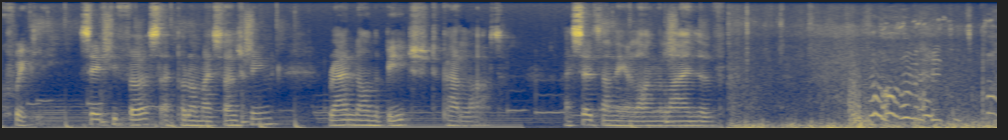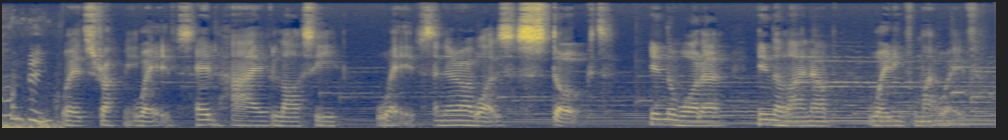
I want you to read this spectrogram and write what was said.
quickly. Safety first, I put on my sunscreen, ran down the beach to paddle out. I said something along the lines of Oh mate, it's pumping. where it struck me waves, head high, glossy waves. And there I was, stoked, in the water, in the lineup, waiting for my wave.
